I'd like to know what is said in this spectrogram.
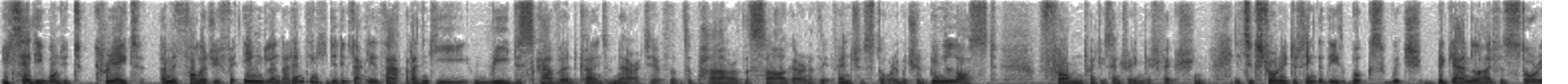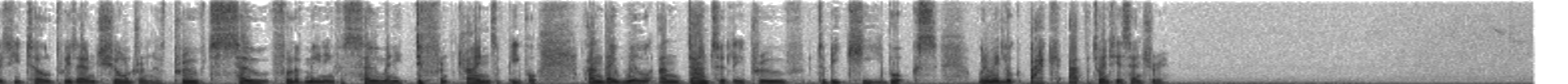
he said he wanted to create a mythology for England. I don't think he did exactly that, but I think he rediscovered kinds of narrative, the, the power of the saga and of the adventure story, which had been lost from 20th century English fiction. It's extraordinary to think that these books, which began life as stories he told to his own children, have proved so full of meaning for so many different kinds of people, and they will undoubtedly prove to be key books when we look back at the 20th century.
